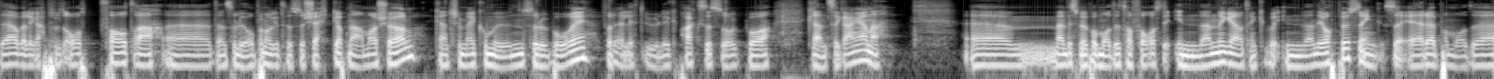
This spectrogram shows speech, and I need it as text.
der vil jeg absolutt oppfordre uh, den som lurer på noe, til å sjekke opp nærmere sjøl. Kanskje med kommunen som du bor i, for det er litt ulik praksis òg på grensegangene. Ehm, men hvis vi på en måte tar for oss det innvendige og tenker på innvendig oppussing, så er det på en måte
